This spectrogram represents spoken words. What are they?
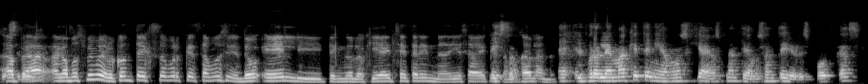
Hagamos primero el contexto porque estamos diciendo él y tecnología, etcétera, y nadie sabe de qué estamos hablando. Eh, el problema que teníamos, que habíamos planteado en anteriores podcasts,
